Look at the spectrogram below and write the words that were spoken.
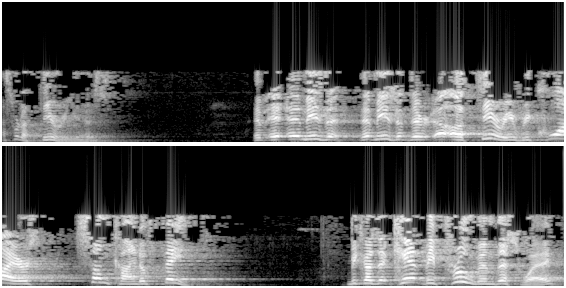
That's what a theory is. It, it, it means that means that there, a theory requires some kind of faith, because it can't be proven this way,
